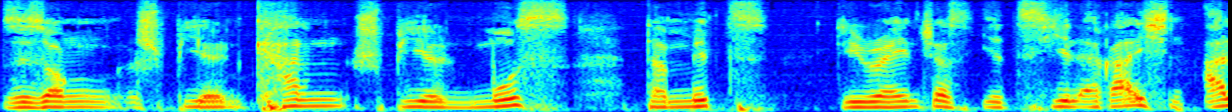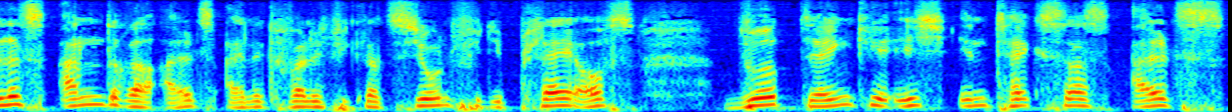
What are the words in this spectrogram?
Saison spielen kann, spielen muss, damit die Rangers ihr Ziel erreichen. Alles andere als eine Qualifikation für die Playoffs wird, denke ich, in Texas als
